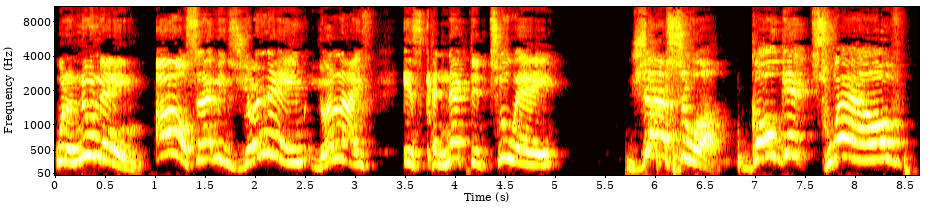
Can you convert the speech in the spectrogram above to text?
with a new name. Oh, so that means your name, your life is connected to a Joshua. Go get 12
